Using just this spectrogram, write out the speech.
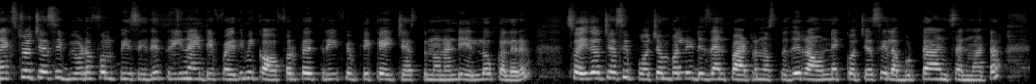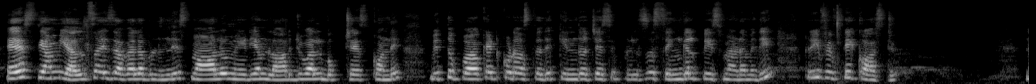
next వచ్చేసి beautiful piece ఇది. త్రీ నైంటీ ఫైవ్ది మీకు ఆఫర్ ప్రైస్ త్రీ ఫిఫ్టీకే ఇచ్చేస్తున్నానండి. Yellow colour. సో ఇది వచ్చేసి పోచంపల్లి డిజైన్ ప్యాటర్న్ వస్తుంది. రౌండ్ నెక్ వచ్చేసి ఇలా బుట్ట హ్యాండ్స్ అనమాట S M L size available ఉంది. స్మాల్ మీడియం లార్జ్ వాళ్ళు బుక్ చేసుకోండి. విత్ పాకెట్ కూడా వస్తుంది. కింద వచ్చేసి ప్రిల్స్ సింగిల్ పీస్ మేడం ఇది. Three fifty cost.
